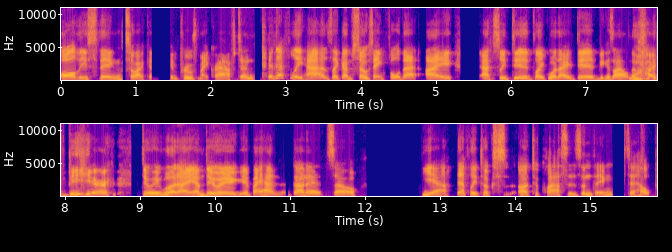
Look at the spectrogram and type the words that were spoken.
all these things so I can improve my craft. And it definitely has. Like, I'm so thankful that I actually did like what I did because I don't know if I'd be here doing what I am doing if I hadn't done it. So yeah, definitely took uh, took classes and things to help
